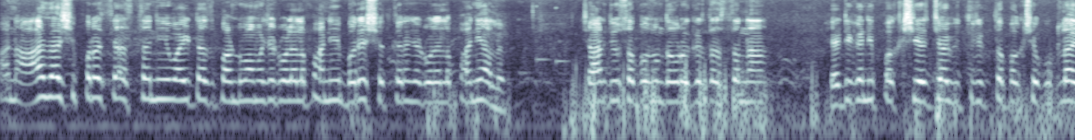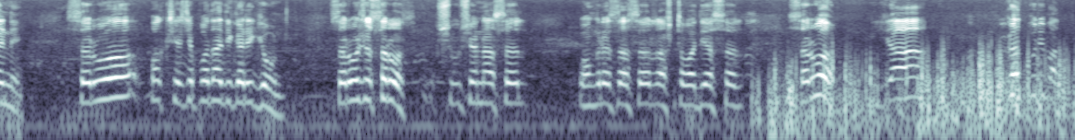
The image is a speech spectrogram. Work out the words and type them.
आणि आज अशी परिस्थिती असताना वाईटच पांडुमामाच्या डोळ्याला पाणी बरेच शेतकऱ्यांच्या डोळ्याला पाणी आलं. चार दिवसापासून दौरा करत असताना या ठिकाणी पक्षाच्या व्यतिरिक्त पक्ष कुठलाही नाही. सर्व पक्षाचे पदाधिकारी घेऊन सर्वच्या सर्वच शिवसेना असेल काँग्रेस असेल राष्ट्रवादी असेल सर्व या विगतपुरी बात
